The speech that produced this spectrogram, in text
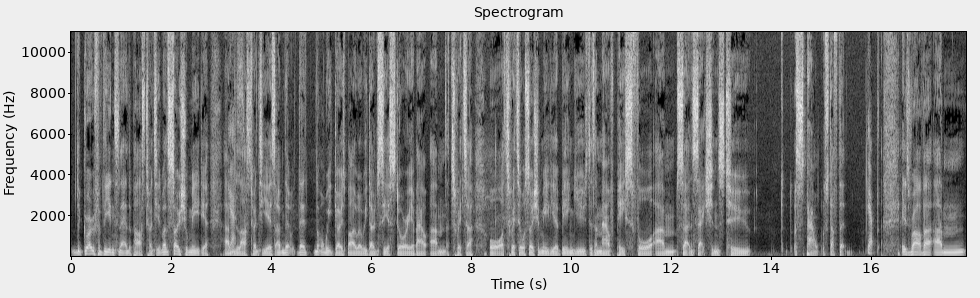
the growth of the internet in the past 20 well social media um, yes. in the last 20 years um, there, there, not a week goes by where we don't see a story about um, twitter or twitter or social media being used as a mouthpiece for um, certain sections to spout stuff that yep. is rather um,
